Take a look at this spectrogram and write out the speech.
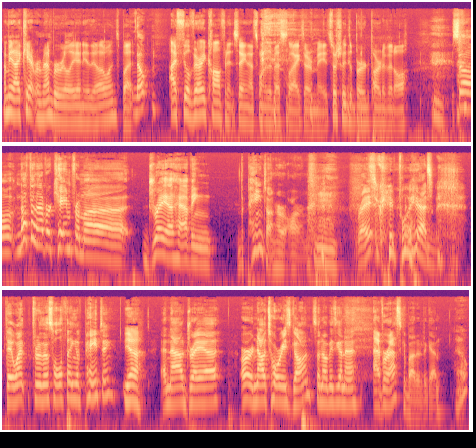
I mean, I can't remember really any of the other ones, but Nope. I feel very confident saying that's one of the best flags ever made, especially the bird part of it all. So nothing ever came from uh, Drea having the paint on her arm, right? That's a great point. Yeah, they went through this whole thing of painting, Yeah. and now Drea, or now Tori's gone, so nobody's gonna ever ask about it again. No.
